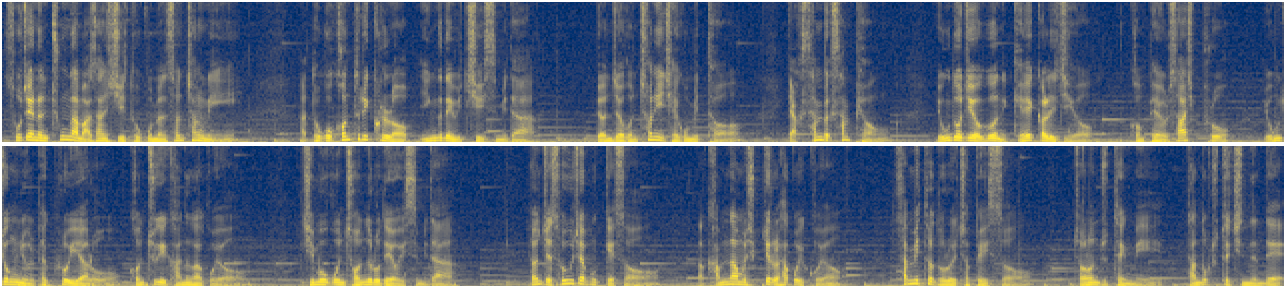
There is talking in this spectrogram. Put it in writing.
소재는 충남 아산시 도구면 선창리, 아, 도구 컨트리 클럽 인근에 위치해 있습니다. 면적은 1200제곱미터, 약 303평, 용도 지역은 계획관리 지역, 건폐율 40%, 용적률 100% 이하로 건축이 가능하고요. 지목은 전으로 되어 있습니다. 현재 소유자분께서 감나무 식재를 하고 있고요. 3m 도로에 접해 있어 전원주택 및 단독주택 짓는데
